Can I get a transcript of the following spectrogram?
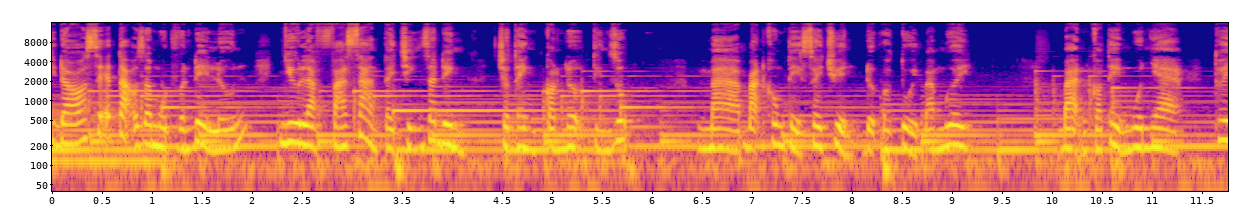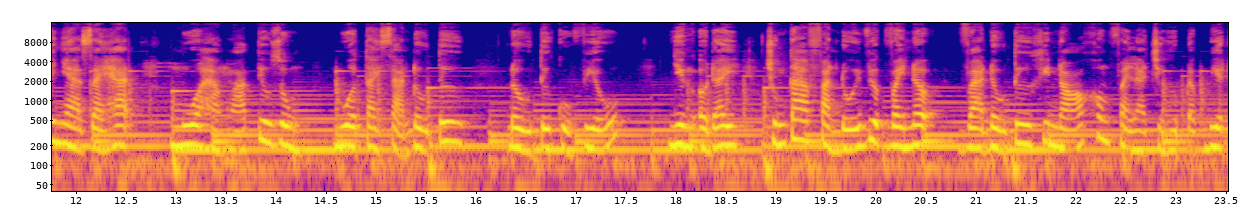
thì đó sẽ tạo ra một vấn đề lớn như là phá sản tài chính gia đình, trở thành con nợ tín dụng mà bạn không thể xoay chuyển được ở tuổi 30. Bạn có thể mua nhà, thuê nhà dài hạn, mua hàng hóa tiêu dùng, mua tài sản đầu tư, đầu tư cổ phiếu. Nhưng ở đây, chúng ta phản đối việc vay nợ và đầu tư khi nó không phải là trường hợp đặc biệt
